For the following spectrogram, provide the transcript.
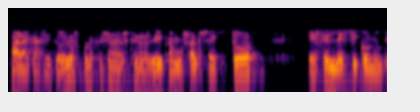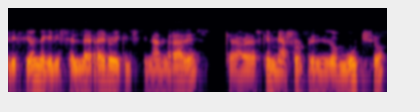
para casi todos los profesionales que nos dedicamos al sector, es el de psiconutrición de Griselda Herrero y Cristina Andrades, que la verdad es que me ha sorprendido mucho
